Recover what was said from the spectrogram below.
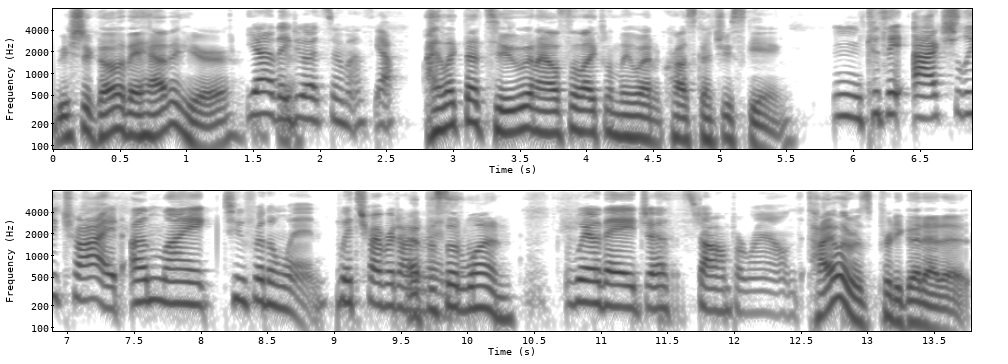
We should go. They have it here. Yeah, they do at Snowmass. Yeah. I like that too. And I also liked when they went cross country skiing. Mm, because they actually tried, unlike Two for the Win with Trevor Donovan, Episode one. where they just stomp around. Tyler was pretty good at it.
